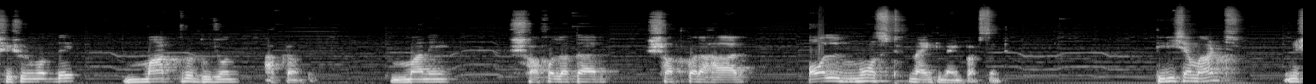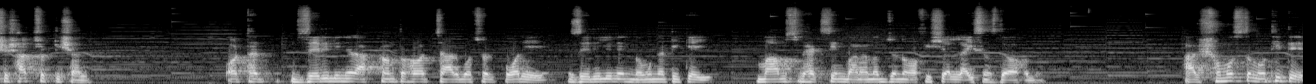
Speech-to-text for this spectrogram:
শিশুর মধ্যে মাত্র দুজন আক্রান্ত। মানে সফলতার শতকরা হার অলমোস্ট নাইনটি নাইন পার্সেন্ট তিরিশে মার্চ উনিশশো সাতষট্টি সাল। অর্থাৎ জেরিলিনের আক্রান্ত হওয়ার চার বছর পরে জেরিলিনের নমুনাটিকেই মামস ভ্যাকসিন বানানোর জন্য অফিসিয়াল লাইসেন্স দেওয়া হলো। আর সমস্ত নথিতে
